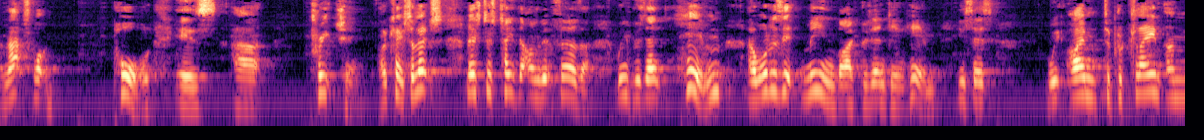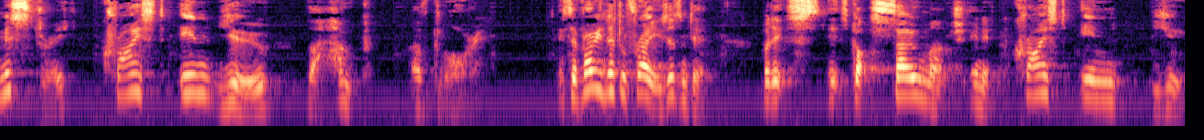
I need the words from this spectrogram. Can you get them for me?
And that's what Paul is uh, preaching. Okay, so let's, let's just take that on a bit further. We present him, and what does it mean by presenting him? He says, we, I'm to proclaim a mystery, Christ in you, the hope of glory. It's a very little phrase, isn't it? But it's, it's got so much in it. Christ in you.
